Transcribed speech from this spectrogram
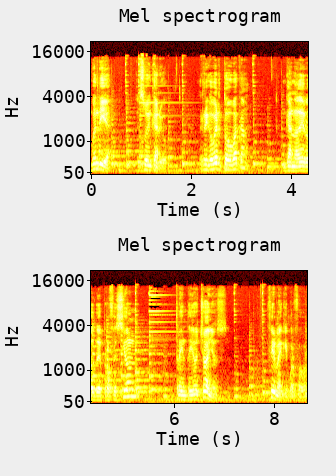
Buen día, su encargo. Rigoberto Vaca, ganadero de profesión, 38 años. Firme aquí, por favor.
